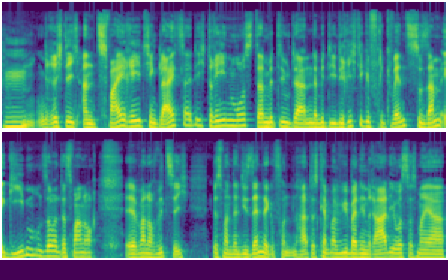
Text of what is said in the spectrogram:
mhm. richtig an zwei Rädchen gleichzeitig drehen muss, damit du dann, damit die die richtige Frequenz zusammen ergeben und so. Das war noch, äh, war noch witzig bis man dann die Sender gefunden hat. Das kennt man wie bei den Radios, dass man ja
